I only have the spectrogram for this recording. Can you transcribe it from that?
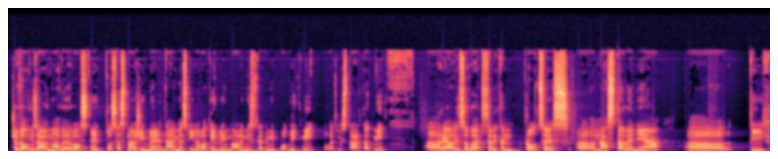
Čo je veľmi zaujímavé, vlastne to sa snažíme najmä s inovatívnymi malými strednými podnikmi, povedzme startupmi, uh, realizovať celý ten proces uh, nastavenia tých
